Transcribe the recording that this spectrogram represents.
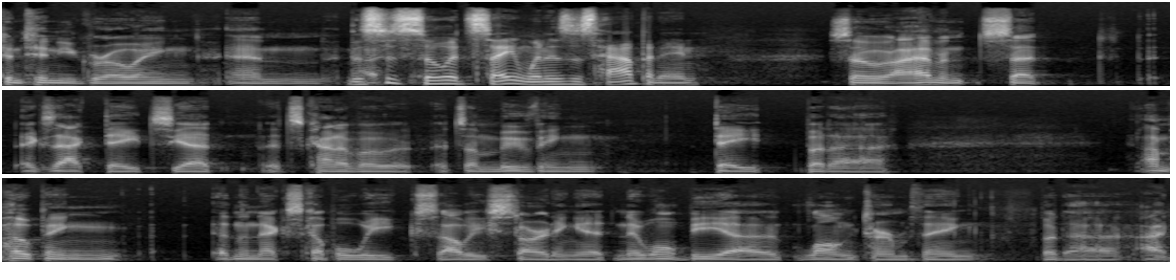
continue growing. And This I- is so exciting. When is this happening? so I haven't set exact dates yet. It's kind of a it's a moving date, but uh, I'm hoping in the next couple weeks I'll be starting it, and it won't be a long term thing. But uh, I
